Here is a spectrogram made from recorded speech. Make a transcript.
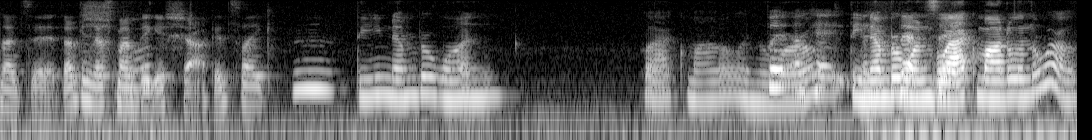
That's it. I think that's my biggest shock. It's like, mm, The number one black model in the But, world. okay, the number one that's it. black model in the world.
